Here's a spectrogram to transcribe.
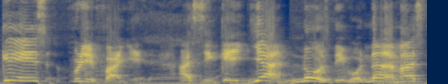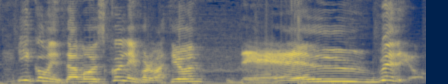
que es Free Fire. Así que ya no os digo nada más y comenzamos con la información del vídeo.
